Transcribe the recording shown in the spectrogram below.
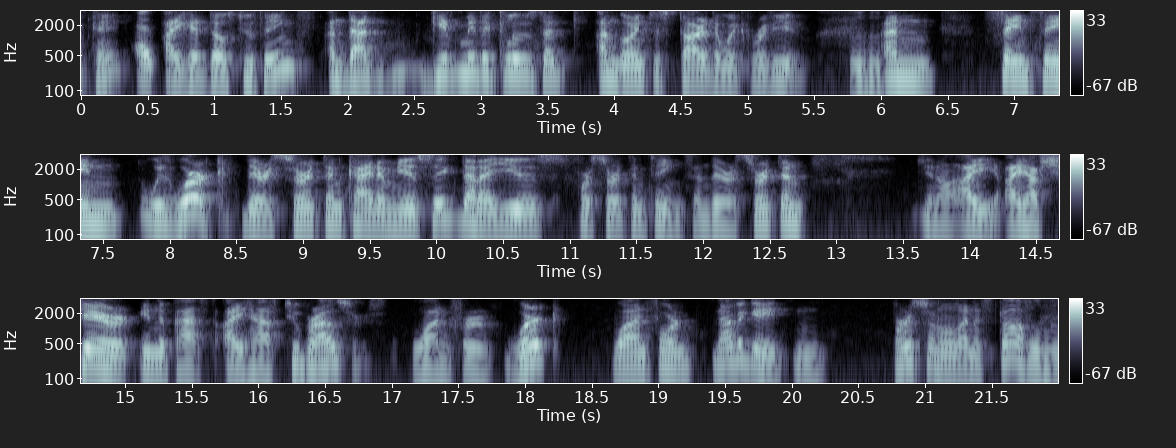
Okay, and, I get those two things, and that give me the clues that I'm going to start the week review. Mm-hmm. And same thing with work. There is certain kind of music that I use for certain things, and there are certain, you know, I I have shared in the past. I have two browsers, one for work one for navigating personal and stuff. Mm-hmm.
